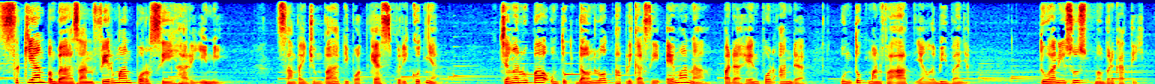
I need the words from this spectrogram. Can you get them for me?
Sekian pembahasan firman porsi hari ini. Sampai jumpa di podcast berikutnya. Jangan lupa untuk download aplikasi Emana pada handphone Anda untuk manfaat yang lebih banyak. Tuhan Yesus memberkati.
